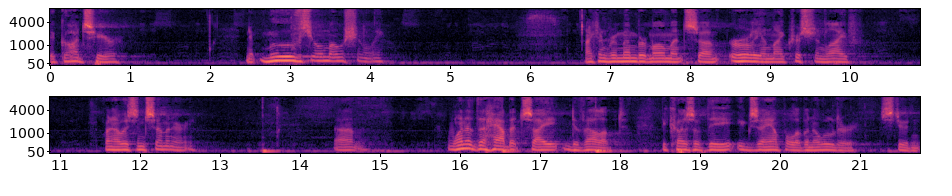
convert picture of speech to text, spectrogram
that God's here. And it moves you emotionally. I can remember moments uh, early in my Christian life when I was in seminary. Um, one of the habits I developed because of the example of an older student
